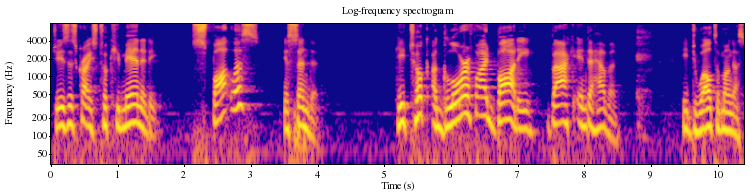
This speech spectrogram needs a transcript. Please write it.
Jesus Christ took humanity, spotless, ascended. He took a glorified body back into heaven. He dwelt among us.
